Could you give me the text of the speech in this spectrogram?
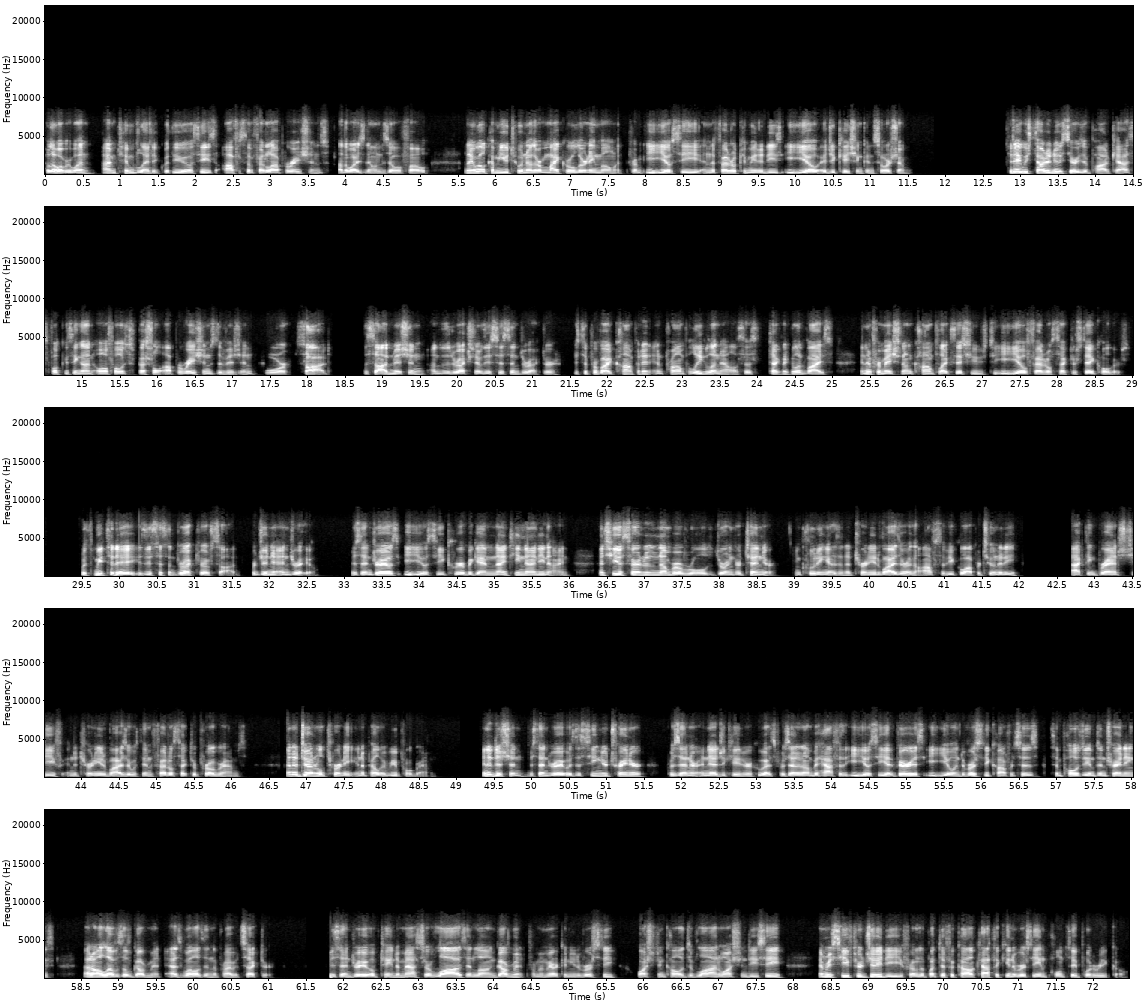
Hello, everyone. I'm Tim Vladeck with EEOC's Office of Federal Operations, otherwise known as OFO, and I welcome you to another micro learning moment from EEOC and the Federal Community's EEO Education Consortium. Today, we start a new series of podcasts focusing on OFO's Special Operations Division, or SOD. The SOD mission, under the direction of the Assistant Director, is to provide competent and prompt legal analysis, technical advice, and information on complex issues to EEO federal sector stakeholders. With me today is the Assistant Director of SOD, Virginia Andreu. Ms. Andreu's EEOC career began in 1999, and she has served in a number of roles during her tenure, including as an attorney advisor in the Office of Equal Opportunity, acting branch chief and attorney advisor within federal sector programs, and a general attorney in appellate review program. In addition, Ms. Andreu is a senior trainer, presenter, and educator who has presented on behalf of the EEOC at various EEO and diversity conferences, symposiums, and trainings at all levels of government as well as in the private sector. Ms. Andreu obtained a Master of Laws in Law and Government from American University, Washington College of Law in Washington, D.C., and received her JD from the Pontifical Catholic University in Ponce, Puerto Rico.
